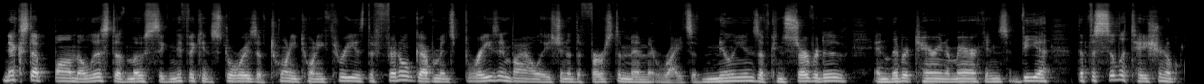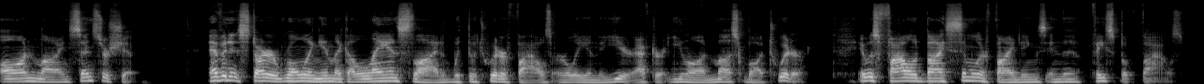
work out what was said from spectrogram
Next up on the list of most significant stories of 2023 is the federal government's brazen violation of the First Amendment rights of millions of conservative and libertarian Americans via the facilitation of online censorship. Evidence started rolling in like a landslide with the Twitter files early in the year after Elon Musk bought Twitter. It was followed by similar findings in the Facebook files.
